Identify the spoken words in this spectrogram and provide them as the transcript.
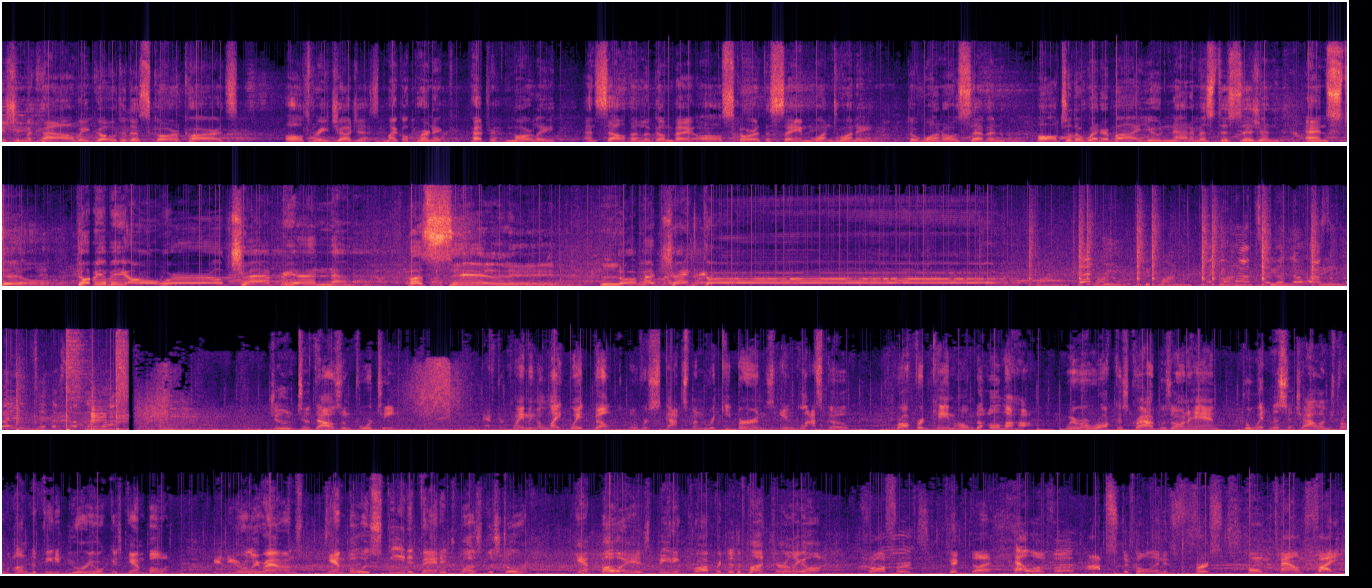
here at the Venetian Macau, we go to the scorecards. All three judges, Michael Pernick, Patrick Morley, and Salven Lagumbay, all score at the same 120 to 107, all to the winner by unanimous decision, and still WBO World Champion Vasily Lomachenko. One, one, two, three. June 2014. After claiming a lightweight belt over Scotsman Ricky Burns in Glasgow, Crawford came home to Omaha, where a raucous crowd was on hand to witness a challenge from undefeated Yuriorkis Gamboa. In the early rounds, Gamboa's speed advantage was the story. Gamboa is beating Crawford to the punch early on. Crawford's picked a hell of an obstacle in his first hometown fight.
